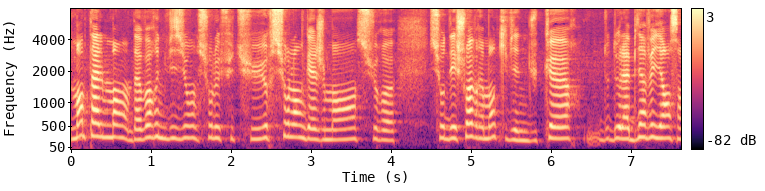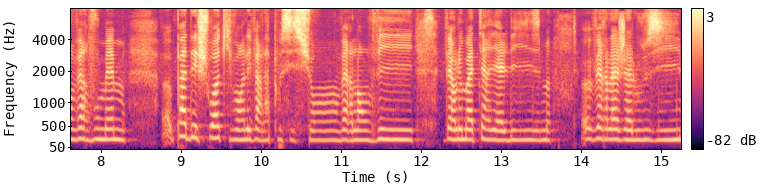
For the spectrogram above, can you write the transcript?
mentalement d'avoir une vision sur le futur, sur l'engagement, sur sur des choix vraiment qui viennent du cœur, de, la bienveillance envers vous-même, euh, pas des choix qui vont aller vers la possession, vers l'envie, vers le matérialisme, euh, vers la jalousie.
